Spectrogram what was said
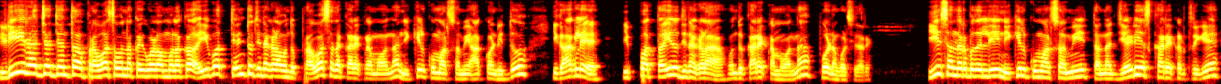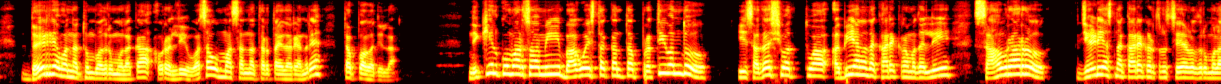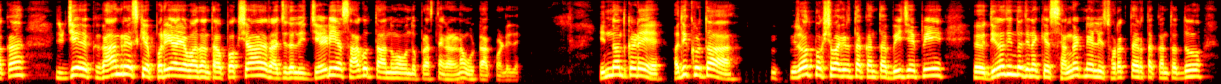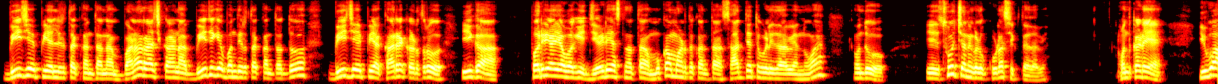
ಇಡೀ ರಾಜ್ಯಾದ್ಯಂತ ಪ್ರವಾಸವನ್ನು ಕೈಗೊಳ್ಳುವ ಮೂಲಕ ಐವತ್ತೆಂಟು ದಿನಗಳ ಒಂದು ಪ್ರವಾಸದ ಕಾರ್ಯಕ್ರಮವನ್ನು ನಿಖಿಲ್ ಕುಮಾರಸ್ವಾಮಿ ಹಾಕ್ಕೊಂಡಿದ್ದು, ಈಗಾಗಲೇ ಇಪ್ಪತ್ತೈದು ದಿನಗಳ ಒಂದು ಕಾರ್ಯಕ್ರಮವನ್ನು ಪೂರ್ಣಗೊಳಿಸಿದ್ದಾರೆ. ಈ ಸಂದರ್ಭದಲ್ಲಿ ನಿಖಿಲ್ ಕುಮಾರಸ್ವಾಮಿ ತನ್ನ ಜೆ ಡಿ ಎಸ್ ಕಾರ್ಯಕರ್ತರಿಗೆ ಧೈರ್ಯವನ್ನು ತುಂಬೋದ್ರ ಮೂಲಕ ಅವರಲ್ಲಿ ಹೊಸ ಹುಮ್ಮಸ್ಸನ್ನು ತರ್ತಾ ಇದ್ದಾರೆ ಅಂದರೆ ತಪ್ಪಾಗೋದಿಲ್ಲ. ನಿಖಿಲ್ ಕುಮಾರಸ್ವಾಮಿ ಭಾಗವಹಿಸ್ತಕ್ಕಂಥ ಪ್ರತಿಯೊಂದು ಈ ಸದಸ್ಯತ್ವ ಅಭಿಯಾನದ ಕಾರ್ಯಕ್ರಮದಲ್ಲಿ ಸಾವಿರಾರು ಜೆ ಡಿ ಎಸ್ನ ಕಾರ್ಯಕರ್ತರು ಸೇರೋದ್ರ ಮೂಲಕ ಜೆ ಕಾಂಗ್ರೆಸ್ಗೆ ಪರ್ಯಾಯವಾದಂತಹ ಪಕ್ಷ ರಾಜ್ಯದಲ್ಲಿ ಜೆ ಡಿ ಎಸ್ ಆಗುತ್ತಾ ಅನ್ನುವ ಒಂದು ಪ್ರಶ್ನೆಗಳನ್ನ ಹುಟ್ಟಾಕೊಂಡಿದೆ ಇನ್ನೊಂದು ಕಡೆ ಅಧಿಕೃತ ವಿರೋಧ ಪಕ್ಷವಾಗಿರ್ತಕ್ಕಂಥ ಬಿ ಜೆ ಪಿ ದಿನದಿಂದ ದಿನಕ್ಕೆ ಸಂಘಟನೆಯಲ್ಲಿ ಸೊರಗ್ತಾ ಇರತಕ್ಕಂಥದ್ದು ಬಿ ಜೆ ಪಿಯಲ್ಲಿರ್ತಕ್ಕಂಥ ಬಣ ರಾಜಕಾರಣ ಬೀದಿಗೆ ಬಂದಿರತಕ್ಕಂಥದ್ದು ಬಿ ಜೆ ಪಿಯ ಕಾರ್ಯಕರ್ತರು ಈಗ ಪರ್ಯಾಯವಾಗಿ ಜೆ ಡಿ ಎಸ್ನತ್ತ ಮುಖ ಮಾಡತಕ್ಕಂಥ ಸಾಧ್ಯತೆಗಳಿದ್ದಾವೆ ಅನ್ನುವ ಒಂದು ಈ ಸೂಚನೆಗಳು ಕೂಡ ಸಿಗ್ತಾ ಇದ್ದಾವೆ ಒಂದು ಕಡೆ ಯುವ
